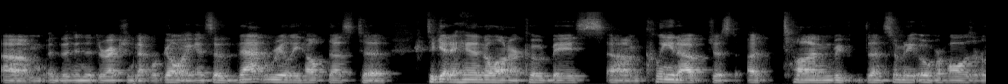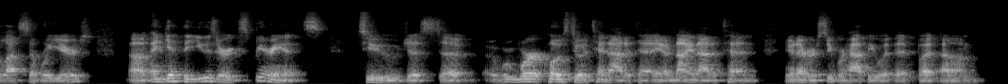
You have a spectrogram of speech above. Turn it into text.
um, in, the, in the direction that we're going. And so that really helped us to to get a handle on our code base um, clean up just a ton. We've done so many overhauls over the last several years um, and get the user experience to just uh, we're close to a 10 out of 10 you know 9 out of 10 you're never super happy with it but um,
